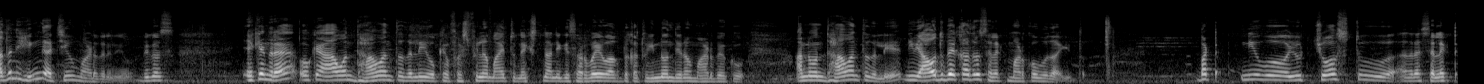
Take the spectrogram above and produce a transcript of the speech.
ಅದನ್ನು ಹೆಂಗೆ ಅಚೀವ್ ಮಾಡಿದ್ರಿ ನೀವು? ಬಿಕಾಸ್ ಏಕೆಂದರೆ ಓಕೆ ಆ ಒಂದು ಧಾವಂತದಲ್ಲಿ ಓಕೆ ಫಸ್ಟ್ ಫಿಲಮ್ ಆಯಿತು ನೆಕ್ಸ್ಟ್ ನನಗೆ ಸರ್ವೈವ್ ಆಗಬೇಕು, ಅಥವಾ ಇನ್ನೊಂದೇನೋ ಮಾಡಬೇಕು ಅನ್ನೋ ಒಂದು ಧಾವಂತದಲ್ಲಿ ನೀವು ಯಾವುದು ಬೇಕಾದರೂ ಸೆಲೆಕ್ಟ್ ಮಾಡ್ಕೋಬೋದಾಗಿತ್ತು. ಬಟ್ ನೀವು ಯು ಚೋಸ್ ಟು ಅಂದರೆ ಸೆಲೆಕ್ಟ್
